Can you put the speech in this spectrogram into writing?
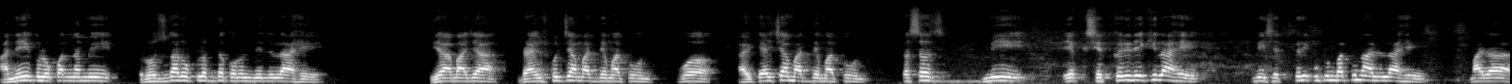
अनेक लोकांना मी रोजगार उपलब्ध करून दिलेला आहे. या माझ्या ड्रायव्हिंग स्कूलच्या माध्यमातून व आय टी आयच्या माध्यमातून तसंच मी एक शेतकरी देखील आहे. मी शेतकरी कुटुंबातून आलेला आहे. माझा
